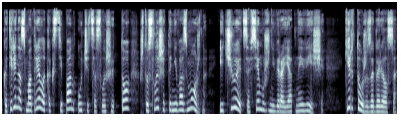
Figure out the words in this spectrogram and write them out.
Катерина смотрела, как Степан учится слышать то, что слышать-то невозможно, и чует совсем уж невероятные вещи. Кир тоже загорелся,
